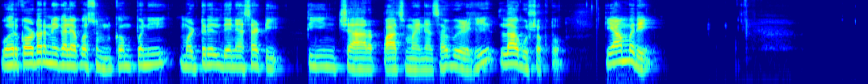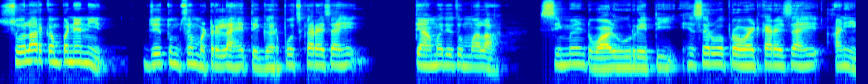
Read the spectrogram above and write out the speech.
वर्क ऑर्डर निघाल्यापासून कंपनी मटेरियल देण्यासाठी तीन चार पाच महिन्याचा वेळही लागू शकतो. यामध्ये सोलार कंपन्यांनी जे तुमचं मटेरियल आहे ते घरपोच करायचं आहे. त्यामध्ये तुम्हाला सिमेंट वाळू रेती हे सर्व प्रोव्हाइड करायचं आहे आणि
